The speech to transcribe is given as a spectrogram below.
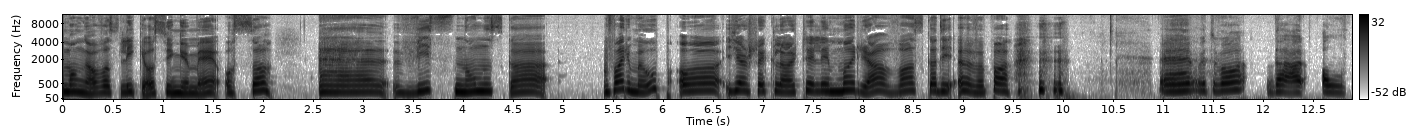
mange av oss liker å synge med også. Eh, hvis noen skal varme opp og gjøre seg klar til i morgen, hva skal de øve på? eh, vet du hva? Det er alltid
